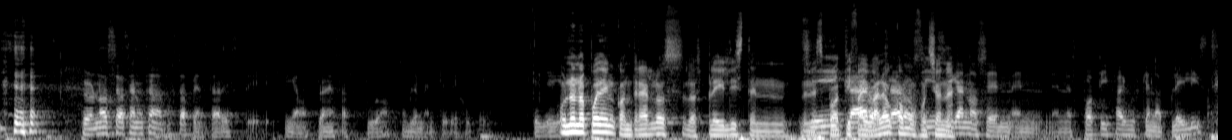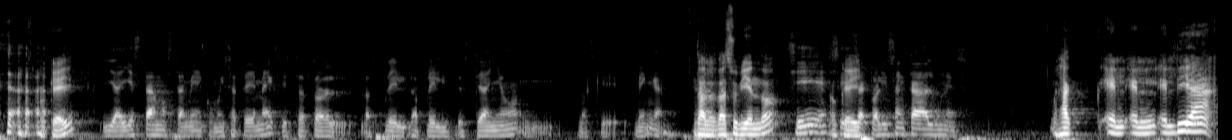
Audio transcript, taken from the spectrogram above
Pero no sé, o sea, nunca me he puesto a pensar, este, digamos, planes a futuro. Simplemente dejo que, que llegue. Uno no puede encontrar los, los playlists en, en Sí, Spotify, claro, ¿vale? ¿O claro, ¿Cómo sí, funciona? Síganos en, en- en Spotify, busquen la playlist. ¿Ok? y ahí estamos también, como dice TMX, y está toda el- las play- la playlist de este año y las que vengan. O sea, los vas subiendo. Sí, Ok. sí, se actualizan cada lunes. O sea, el, el- el día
